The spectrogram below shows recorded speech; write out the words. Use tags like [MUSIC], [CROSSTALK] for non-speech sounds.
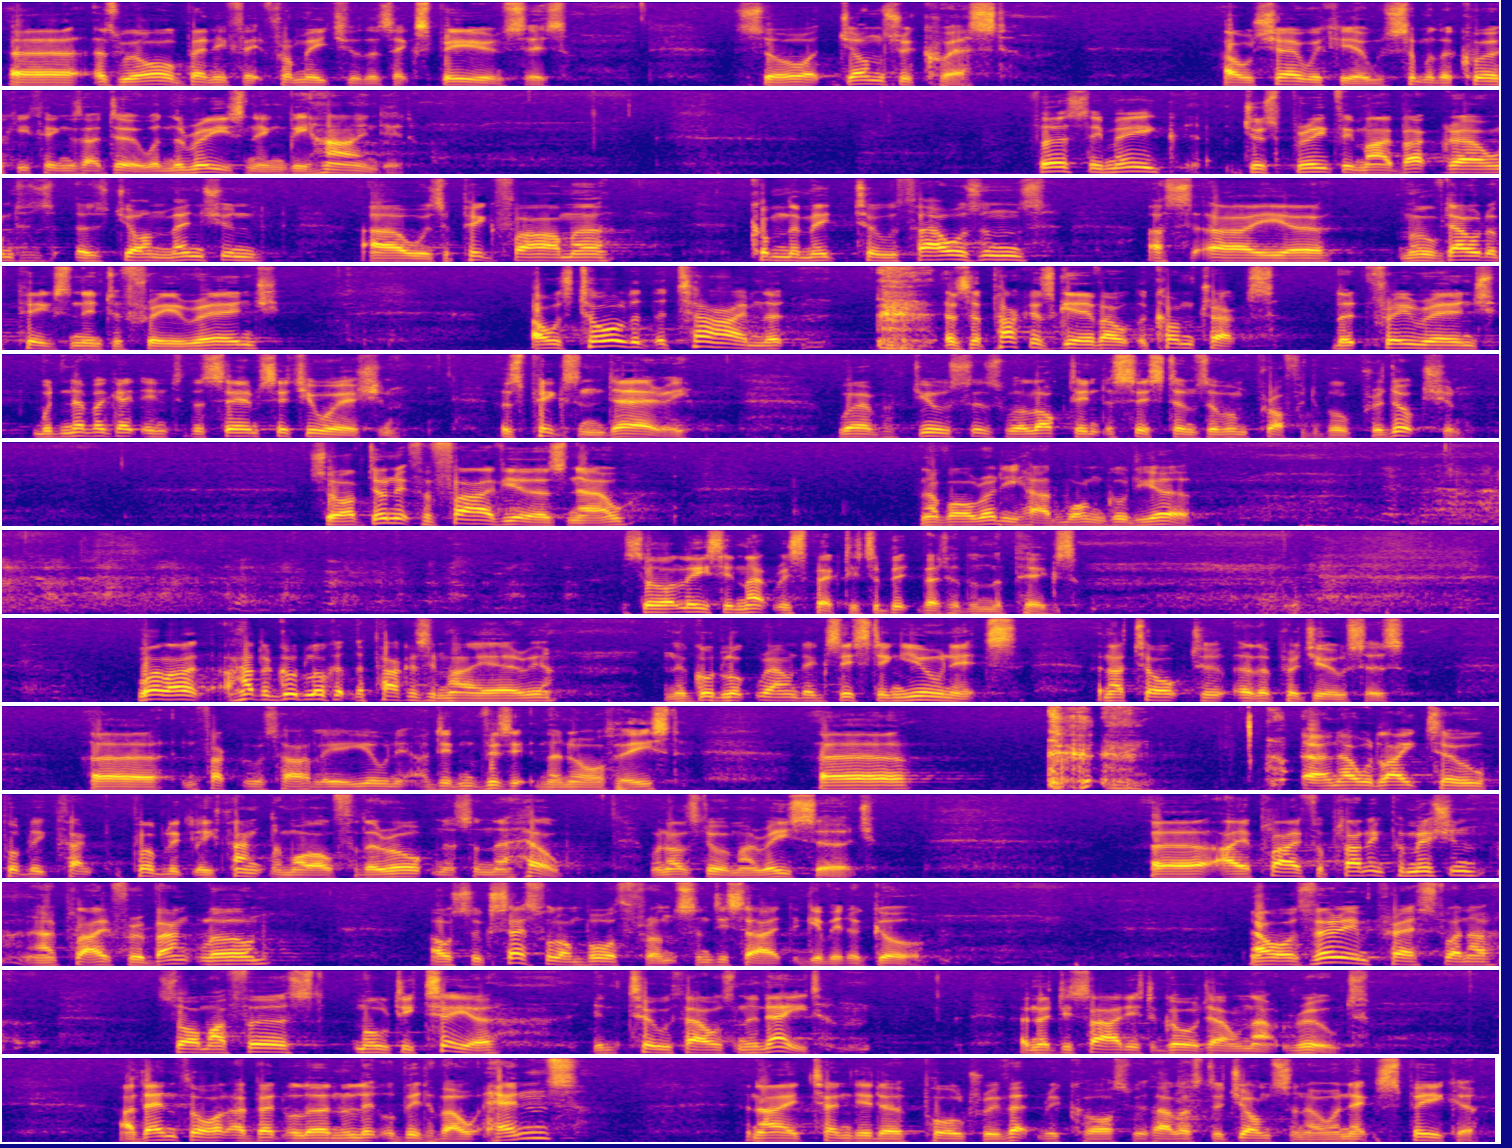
uh, as we all benefit from each other's experiences. So, at John's request, I will share with you some of the quirky things I do and the reasoning behind it. Firstly, me, just briefly, my background, as, as John mentioned, I was a pig farmer. Come the mid-2000s, I, I uh, moved out of pigs and into free range. I was told at the time that [CLEARS THROAT] as the packers gave out the contracts, that free range would never get into the same situation as pigs and dairy, where producers were locked into systems of unprofitable production. So I've done it for five years now, and I've already had one good year. so at least in that respect, it's a bit better than the pigs. Well, I had a good look at the packers in my area and a good look round existing units, and I talked to other producers. Uh, in fact, there was hardly a unit I didn't visit in the northeast. Uh, [COUGHS] and I would like to public thank, publicly thank them all for their openness and their help when I was doing my research. Uh, I applied for planning permission, I applied for a bank loan. I was successful on both fronts and decided to give it a go. Now, I was very impressed when I saw my first multi-tier in 2008, and I decided to go down that route. I then thought I'd better learn a little bit about hens, and I attended a poultry veterinary course with Alistair Johnson, our next speaker.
